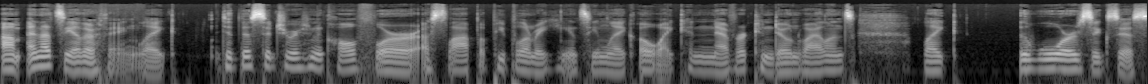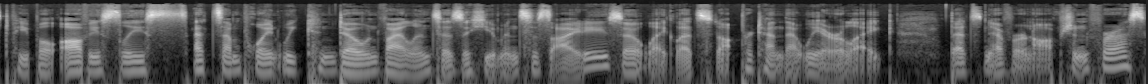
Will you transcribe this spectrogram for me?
Um, and that's the other thing. Like, did this situation call for a slap? But people are making it seem like, oh, I can never condone violence. Like, the wars exist, people. Obviously, at some point, we condone violence as a human society. So, like, let's not pretend that we are like, that's never an option for us.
